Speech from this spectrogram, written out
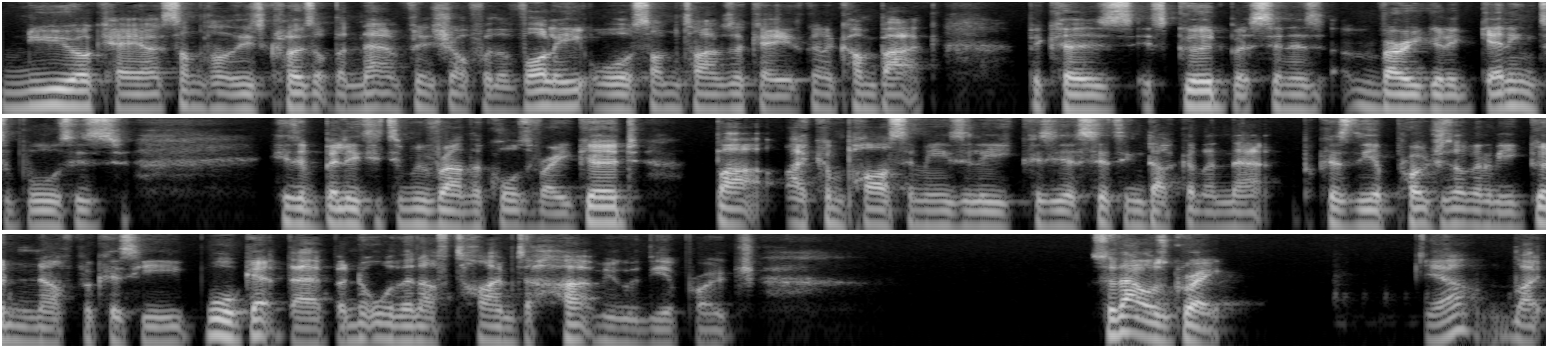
knew okay, sometimes he's close up the net and finish off with a volley, or sometimes okay, he's going to come back because it's good, but Sinner's very good at getting to balls. His his ability to move around the court is very good, but I can pass him easily because he's a sitting duck at the net because the approach is not going to be good enough because he will get there, but not with enough time to hurt me with the approach. So that was great. Yeah, like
